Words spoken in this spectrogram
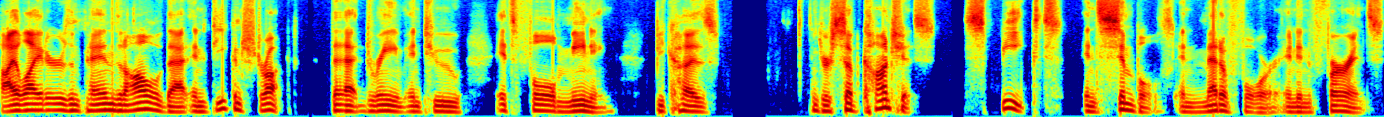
highlighters and pens and all of that and deconstruct that dream into its full meaning because your subconscious speaks in symbols and metaphor and inference.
